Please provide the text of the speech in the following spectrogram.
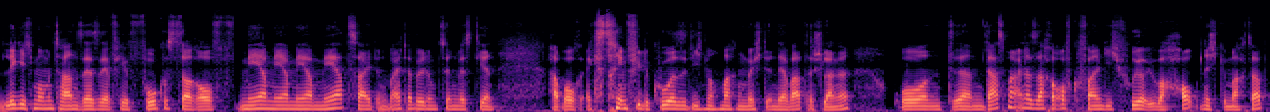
lege ich momentan sehr, sehr viel Fokus darauf, mehr, mehr, mehr, mehr Zeit in Weiterbildung zu investieren. Habe auch extrem viele Kurse, die ich noch machen möchte in der Warteschlange. Und ähm, da ist mir eine Sache aufgefallen, die ich früher überhaupt nicht gemacht habe.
